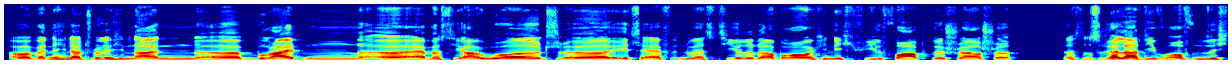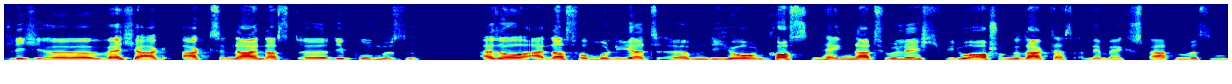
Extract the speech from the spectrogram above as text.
Aber wenn ich natürlich in einen äh, breiten äh, MSCI World äh, ETF investiere, da brauche ich nicht viel Vorabrecherche das ist relativ offensichtlich, äh, welche Aktien da in das äh, Depot müssen. Also anders formuliert, ähm, die höheren Kosten hängen natürlich, wie du auch schon gesagt hast, an dem Expertenwissen.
